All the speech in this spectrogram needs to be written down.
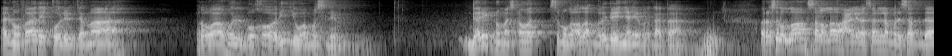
Al-Mufariqu lil Jamaah. Rawahul Bukhari wa Muslim. Dari Ibnu Mas'ud semoga Allah meridainya ia berkata Rasulullah sallallahu alaihi wasallam bersabda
